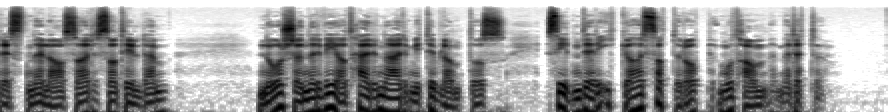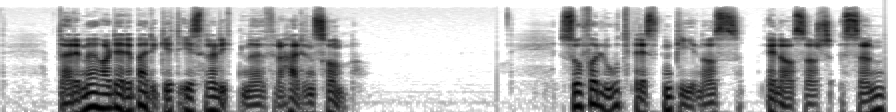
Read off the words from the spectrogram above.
presten Elasar, sa til dem, Nå skjønner vi at Herren er midt iblant oss, siden dere ikke har satt dere opp mot ham med dette. Dermed har dere berget israelittene fra Herrens hånd. Så forlot presten Pinas, Elasars sønn,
